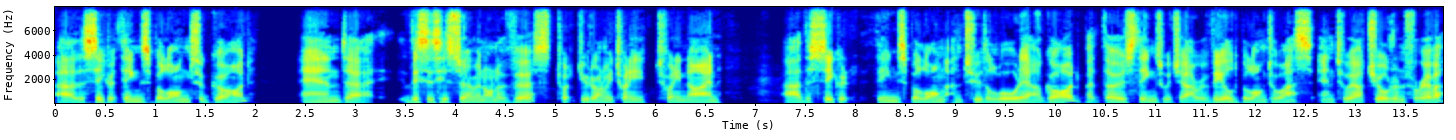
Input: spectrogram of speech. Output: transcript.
uh, the secret things belong to God. And uh, this is his sermon on a verse, tw- Deuteronomy 20, 29. Uh, the secret things belong unto the Lord our God, but those things which are revealed belong to us and to our children forever,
